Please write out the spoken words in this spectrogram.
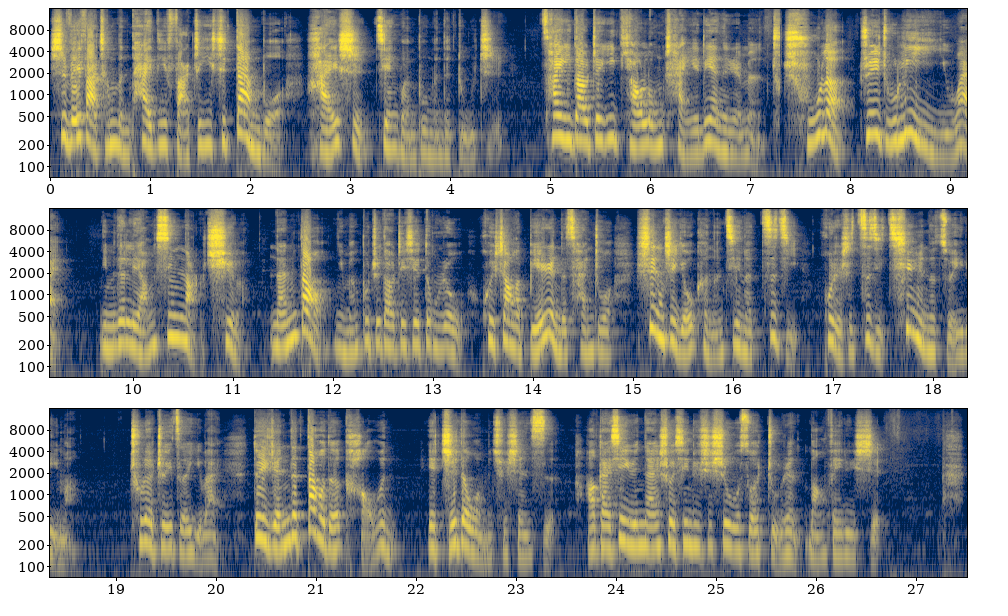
是违法成本太低，法治意识淡薄，还是监管部门的渎职？参与到这一条龙产业链的人们，除了追逐利益以外，你们的良心哪儿去了？难道你们不知道这些冻肉会上了别人的餐桌，甚至有可能进了自己或者是自己亲人的嘴里吗？除了追责以外，对人的道德拷问也值得我们去深思。好，感谢云南硕鑫律师事务所主任王飞律师。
